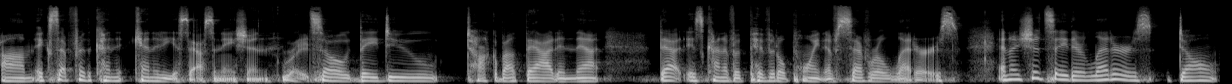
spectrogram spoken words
um, except for the Ken- Kennedy assassination. Right. So they do talk about that, and that that is kind of a pivotal point of several letters. And I should say their letters don't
